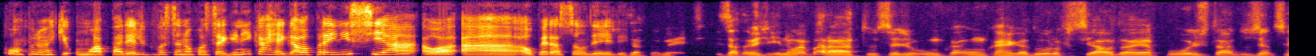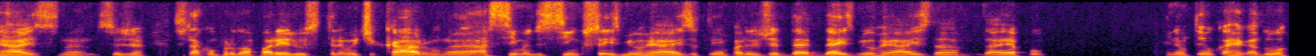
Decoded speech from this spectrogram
compra um, um aparelho que você não consegue nem carregá-lo para iniciar a, a, a, operação dele? Exatamente, exatamente. E não é barato. Ou seja, um, um carregador oficial da Apple hoje está 200 reais, né? Ou seja, você está comprando um aparelho extremamente caro, né? acima de 5, 6 mil reais. Eu tenho aparelho de 10 mil reais da, da Apple e não tem um carregador.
